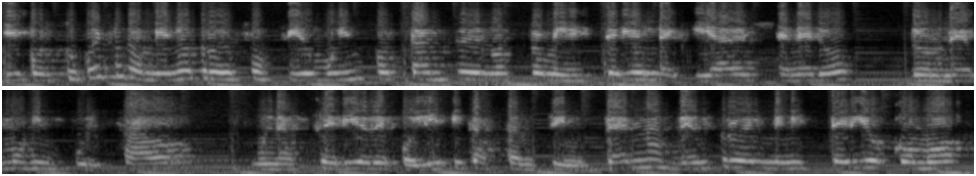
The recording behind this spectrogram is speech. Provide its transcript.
Y por supuesto también otro desafío muy importante de nuestro ministerio es la equidad de género, donde hemos impulsado una serie de políticas tanto internas dentro del ministerio como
